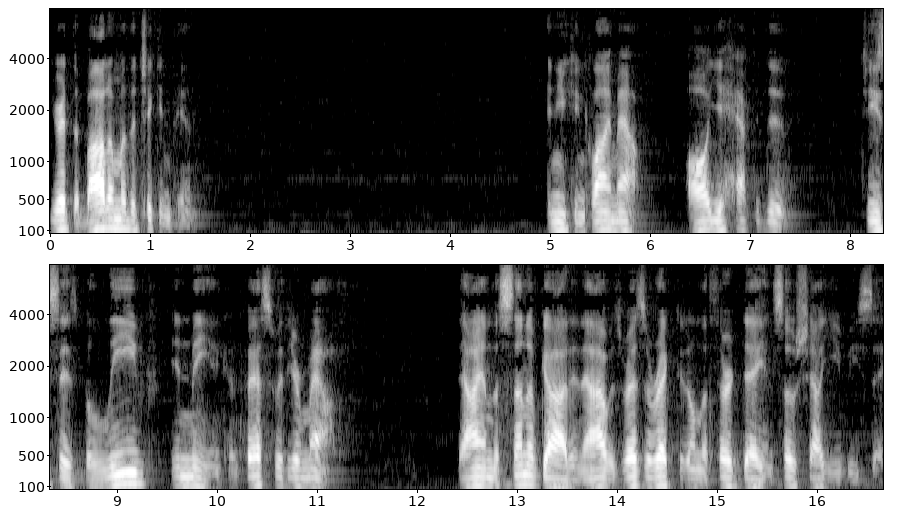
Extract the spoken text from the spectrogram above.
you're at the bottom of the chicken pen. And you can climb out. All you have to do, Jesus says, believe in me and confess with your mouth that I am the Son of God and I was resurrected on the third day, and so shall you be saved.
